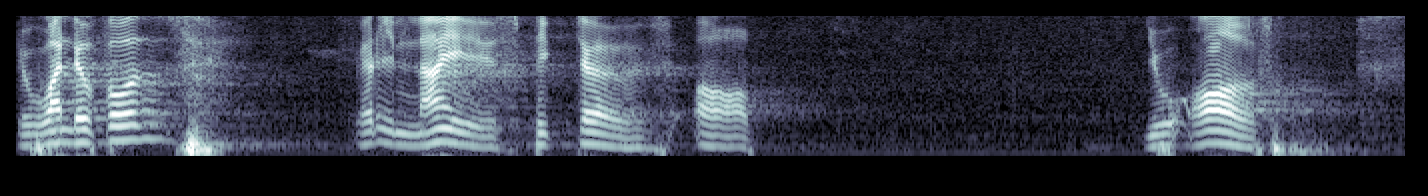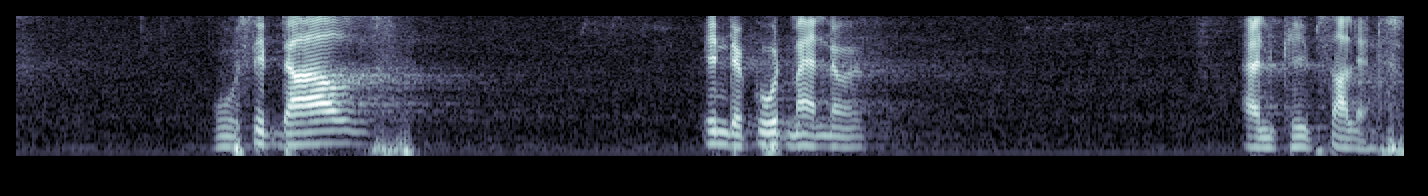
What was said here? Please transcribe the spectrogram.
the wonderful, very nice pictures of you all who sit down in the good manners and keep silence.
